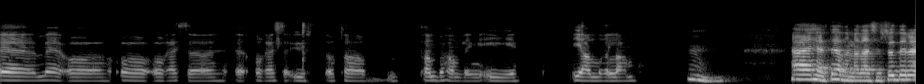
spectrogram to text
eh, med å, å, å, reise, eh, å, reise, ut og ta tannbehandling i, i andre land. Mm. Jeg er helt enig med deg, Kjersti. Dere,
